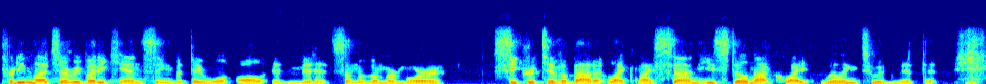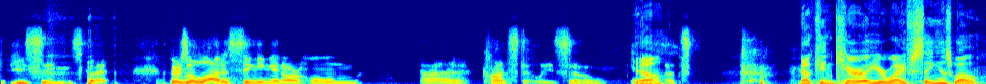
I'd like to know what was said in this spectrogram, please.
pretty much everybody can sing, but they won't all admit it. Some of them are more secretive about it, like my son. He's still not quite willing to admit that he, he sings, but there's a lot of singing in our home uh, constantly. So yeah, that's. now, can Kara, your wife, sing as well?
